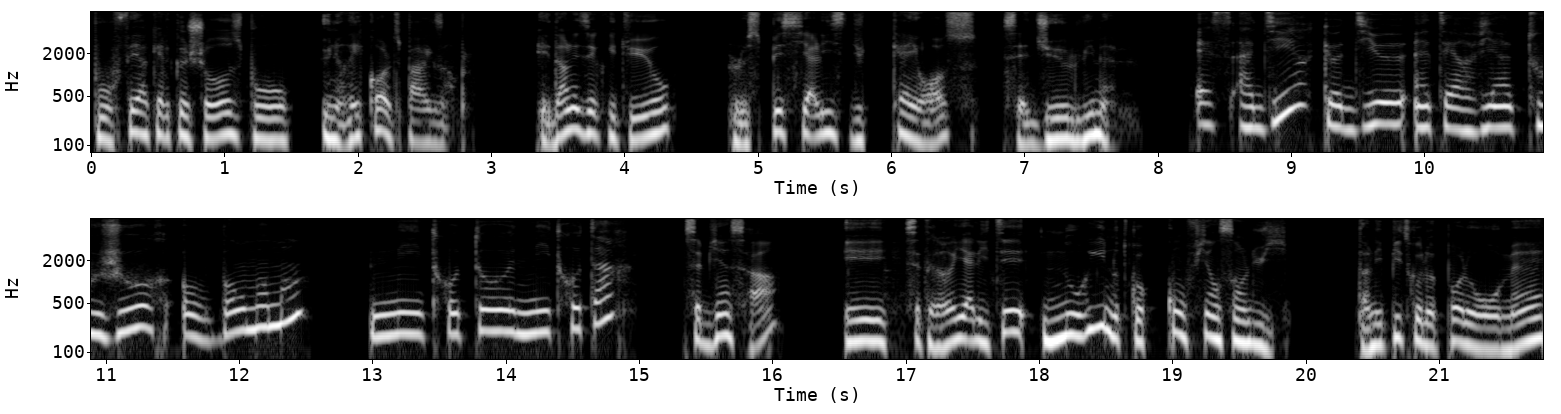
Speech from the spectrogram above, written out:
pour faire quelque chose, pour une récolte par exemple. Et dans les Écritures, le spécialiste du kairos, c'est Dieu lui-même. Est-ce à dire que Dieu intervient toujours au bon moment? Ni trop tôt, ni trop tard? C'est bien ça. Et cette réalité nourrit notre confiance en lui. Dans l'épître de Paul aux Romains,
